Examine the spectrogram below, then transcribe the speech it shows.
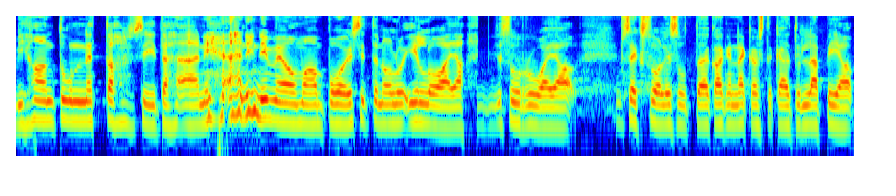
vihan tunnetta, siitä ääni, ääni nimenomaan pois. Sitten on ollut iloa ja surua ja seksuaalisuutta ja kaiken näköistä käyty läpi. Ja,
